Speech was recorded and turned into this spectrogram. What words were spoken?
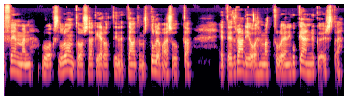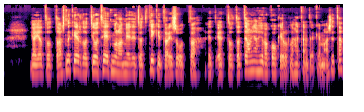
FM luokse Lontoossa ja kerrottiin, että tämä on tämmöistä tulevaisuutta, että, että radio-ohjelmat tulee niin kuin kännyköistä. Ja, ja tota, sitten ne kertoo, että joo, että hei, me ollaan mietitty että digitaalisuutta, että, että tota, tämä on ihan hyvä kokeilu, että lähdetään tekemään sitä.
